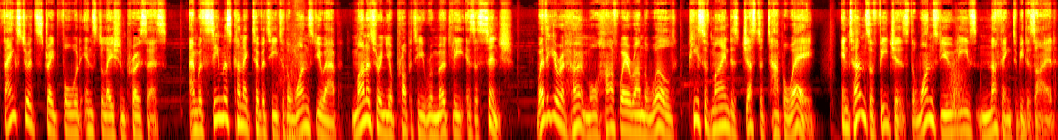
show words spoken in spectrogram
thanks to its straightforward installation process. And with seamless connectivity to the Wansview app, monitoring your property remotely is a cinch. Whether you're at home or halfway around the world, peace of mind is just a tap away. In terms of features, the Wansview leaves nothing to be desired.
